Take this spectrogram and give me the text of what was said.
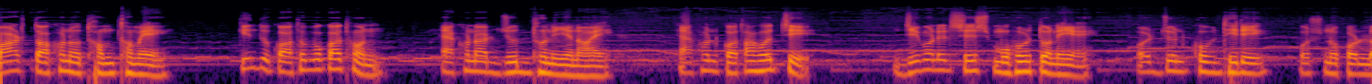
মাঠ তখনও থমথমে, কিন্তু কথোপকথন এখন আর যুদ্ধ নিয়ে নয়। এখন কথা হচ্ছে, জীবনের শেষ মুহূর্ত নিয়ে। অর্জুন খুব ধীরে প্রশ্ন করল,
